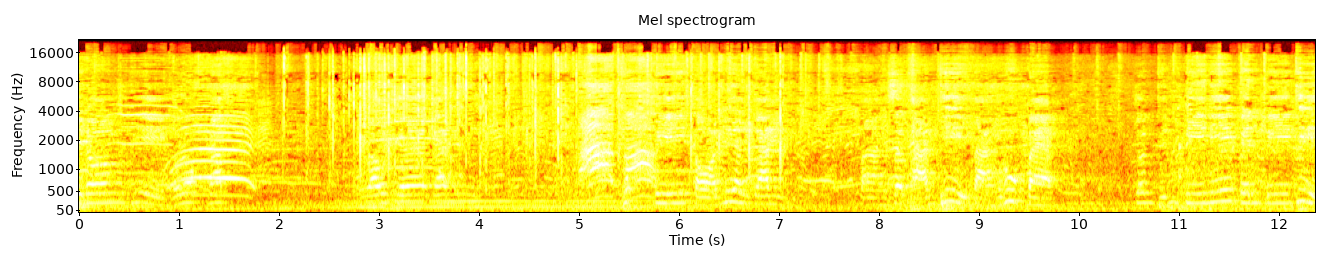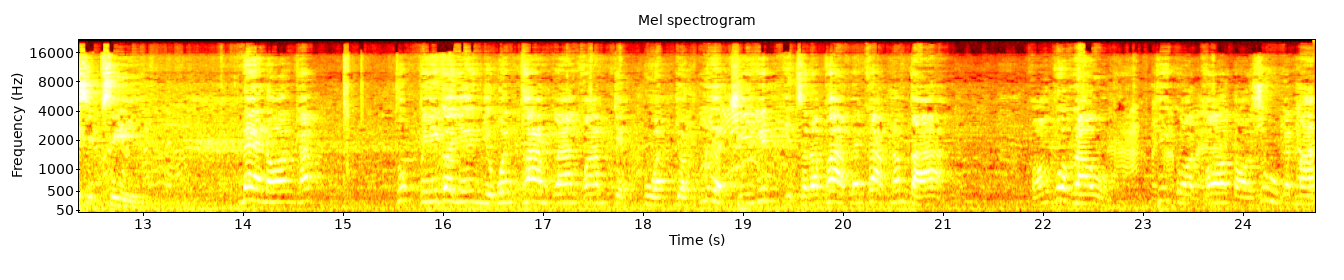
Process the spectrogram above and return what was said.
พี่น้องที่เคารพครับ เราเจอกันทุกปีต่อเนื่องกัน ต่างสถานที่ต่างรูปแบบ จนถึงปีนี้เป็นปีที่ 14 แน่นอนครับ ทุกปีก็ยืนอยู่บนท่ามกลางความเจ็บปวดหยดเลือดชีวิต อิสรภาพและคราบน้ำตา ของพวกเราที่กอดคอต่อสู้กันมา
